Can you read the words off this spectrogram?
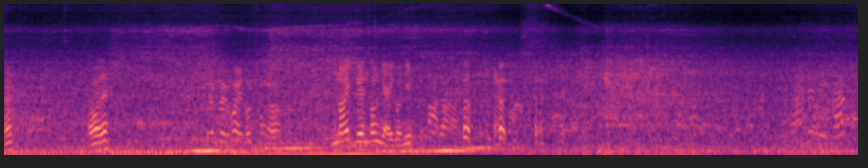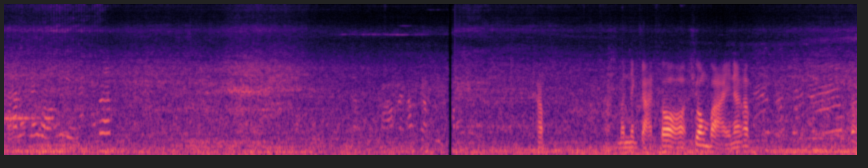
ฮะเอาเลยไปไหว้รถของเราน้อยเกินต้องใหญ่กว่านี้ ครับอะบรรยากาศก็ช่วงบ่ายนะครับอะ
